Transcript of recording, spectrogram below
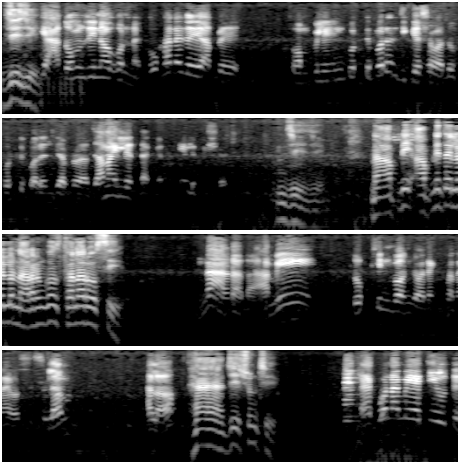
জি জি। কি আদমজি নগর না ওখানে যাই আপনি কমপ্লেন করতে পারেন জিজ্ঞাসাবাদও করতে পারেন যে আপনারা জানাইলেন না কেন এই বিষয়। জি জি। না আপনি আপনি তাইলে হলো নারায়ণগঞ্জ থানার ওসি? না না না আমি দক্ষিণবঙ্গে অনেক থানায় বসেছিলাম হ্যালো? হ্যাঁ হ্যাঁ জি শুনছি। এখন আমি এটিউতে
